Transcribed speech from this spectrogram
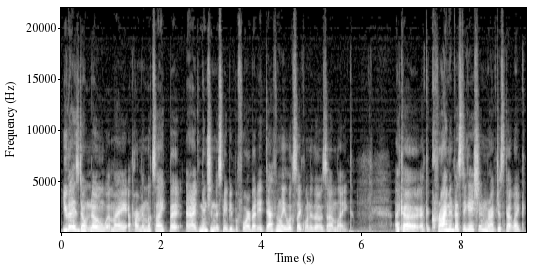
you guys don't know what my apartment looks like but i've mentioned this maybe before but it definitely looks like one of those um like like a like a crime investigation where i've just got like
